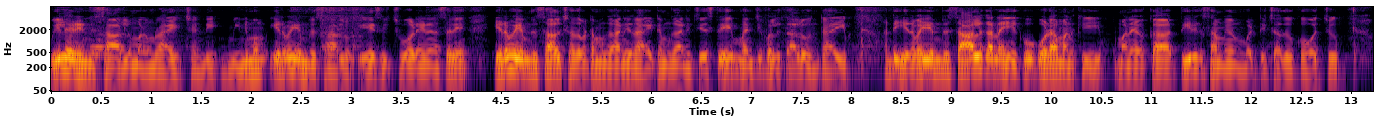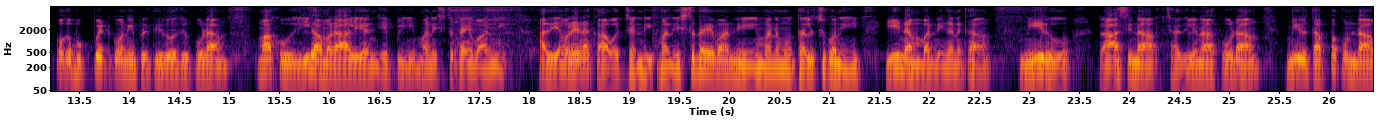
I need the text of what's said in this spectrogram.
వీలైనన్ని సార్లు మనం రాయించండి. మినిమం ఇరవై ఎనిమిది సార్లు ఏ స్విచ్ బోర్డ్ అయినా సరే ఇరవై ఎనిమిది సార్లు చదవటం కానీ రాయటం కానీ చేస్తే మంచి ఫలితాలు ఉంటాయి. అంటే ఇరవై ఎనిమిది సార్లు కన్నా ఎక్కువ కూడా మనకి మన యొక్క తీరిక సమయం బట్టి చదువుకోవచ్చు. ఒక బుక్ పెట్టుకొని ప్రతిరోజు కూడా మాకు ఇల్లు అమరాలి అని చెప్పి మన ఇష్ట దైవాన్ని అది ఎవరైనా కావచ్చండి. మన ఇష్ట దైవాన్ని మనము తలుచుకొని ఈ నెంబర్ని గనక మీరు రాసిన చదివినా కూడా మీరు తప్పకుండా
